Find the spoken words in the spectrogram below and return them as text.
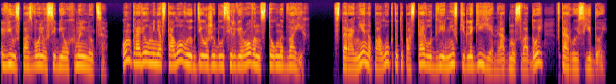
Вилс позволил себе ухмыльнуться. Он провел меня в столовую, где уже был сервирован стол на двоих. В стороне на полу кто-то поставил две миски для гиены, одну с водой, вторую с едой.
